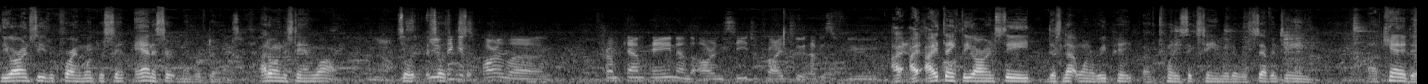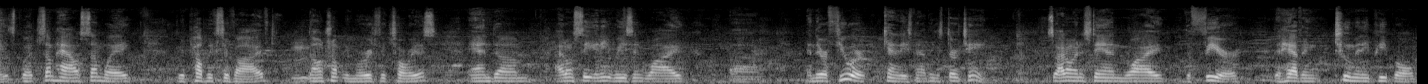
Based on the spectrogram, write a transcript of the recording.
the RNC is requiring 1% and a certain number of donors. I don't understand why. No. So, Do you so, think it's part of the Trump campaign and the RNC to try to have this few? I, I, I think the RNC does not want to repeat of 2016 where there were 17 uh, candidates, but somehow, some way, the Republic survived. Mm. Donald Trump emerged victorious, and um, I don't see any reason why. Uh, and there are fewer candidates now. I think it's 13. So I don't understand why the fear that having too many people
